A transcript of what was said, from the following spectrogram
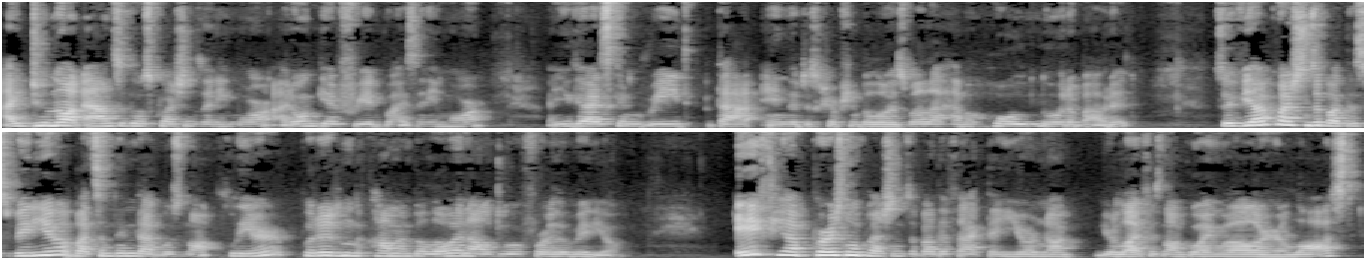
I do not answer those questions anymore. I don't give free advice anymore. You guys can read that in the description below as well. I have a whole note about it. So if you have questions about this video, about something that was not clear, put it in the comment below and I'll do a further video. If you have personal questions about the fact that you're not, your life is not going well or you're lost,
